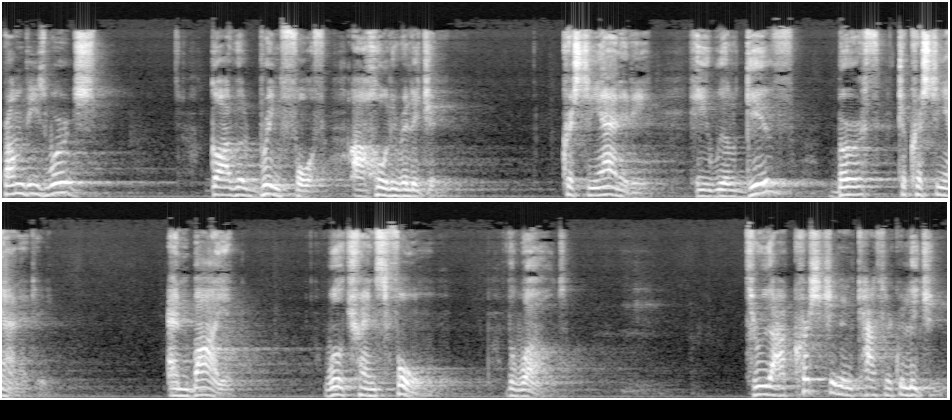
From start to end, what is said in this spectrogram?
From these words, God will bring forth our holy religion. Christianity, he will give birth to Christianity, and by it will transform the world. Through our Christian and Catholic religion,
